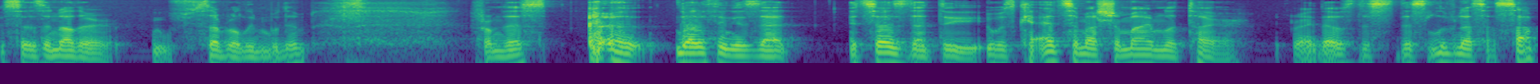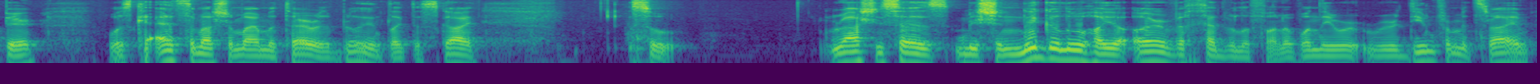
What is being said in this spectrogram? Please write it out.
says another several limudim from this. the other thing is that it says that the it was ka'etzem hashemayim l'tayr, right? That was this this livnas hasapir was ka'etzem hashemayim l'tayr was brilliant like the sky. So Rashi says, Mishanigalu haya'ar v'chedv When they were redeemed from Mitzrayim,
